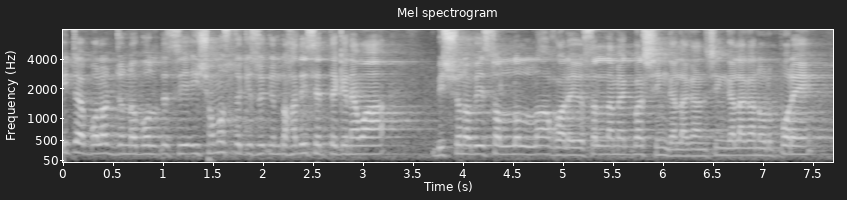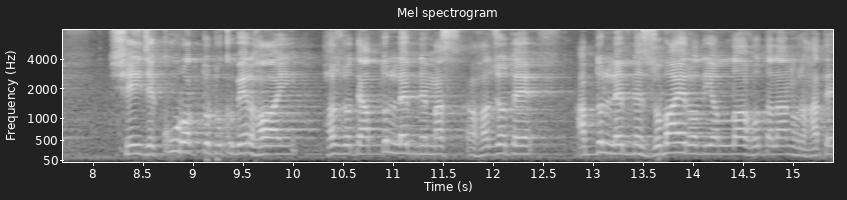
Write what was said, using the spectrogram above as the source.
এইটা বলার জন্য বলতেছি, এই সমস্ত কিছু কিন্তু হাদিসের থেকে নেওয়া। বিশ্বনবী সাল্লাহ আলাইসাল্লাম একবার সিঙ্গা লাগান। সিঙ্গা লাগানোর পরে সেই যে কুরক্তটুকু বের হয় হজরতে আবদুল্লাবনে মাস হজরতে আবদুল্লাবনে জুবাই রদি আল্লাহ তালাহুর হাতে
